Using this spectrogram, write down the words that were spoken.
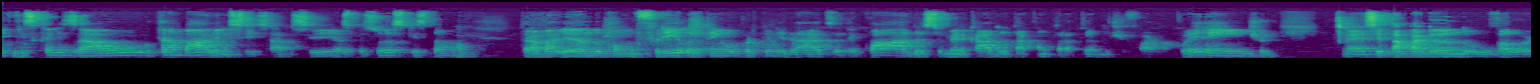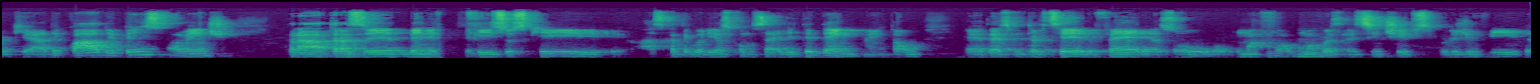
fiscalizar o trabalho em si, sabe? Se as pessoas que estão trabalhando como freela têm oportunidades adequadas, se o mercado está contratando de forma coerente, é, se está pagando o valor que é adequado e principalmente para trazer benefícios que as categorias como CLT têm. Né? Então, é, 13 terceiro, férias ou alguma, alguma uhum. coisa nesse sentido, seguro de vida,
